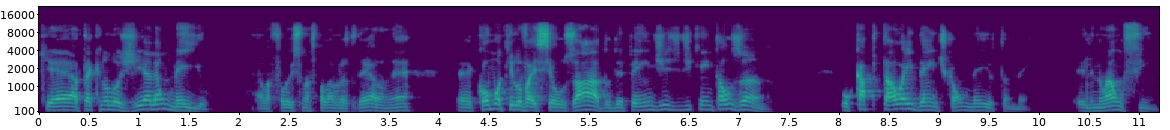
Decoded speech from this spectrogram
que é a tecnologia ela é um meio. Ela falou isso nas palavras dela, né? É, como aquilo vai ser usado depende de quem está usando. O capital é idêntico, é um meio também. Ele não é um fim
